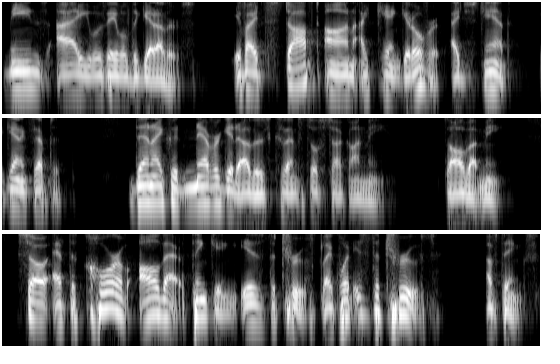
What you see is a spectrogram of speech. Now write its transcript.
means I was able to get others. If I'd stopped on, I can't get over it. I just can't. I can't accept it. Then I could never get others because I'm still stuck on me. It's all about me. So at the core of all that thinking is the truth. Like, what is the truth of things?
